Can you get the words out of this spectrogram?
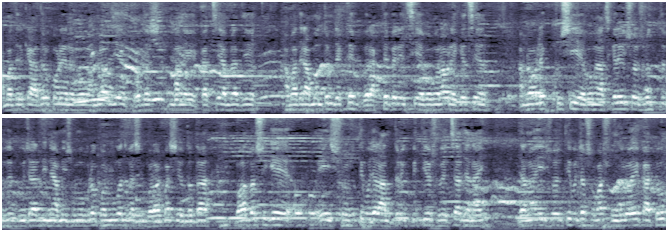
আমাদেরকে আদর করেন এবং আমরাও যে ওদের মানে কাছে আমরা যে আমাদের আমন্ত্রণ দেখতে, রাখতে পেরেছি এবং ওরাও রেখেছেন, আমরা অনেক খুশি এবং আজকের এই সরস্বতী পূজার দিনে আমি সমগ্র কর্মগঞ্জবাসী, বরাকবাসী তথা বরাকবাসীকে এই সরস্বতী পূজার আন্তরিক প্রীতি শুভেচ্ছা জানাই, যেন এই সরস্বতী পূজা সবার সুন্দরভাবে কাটুক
